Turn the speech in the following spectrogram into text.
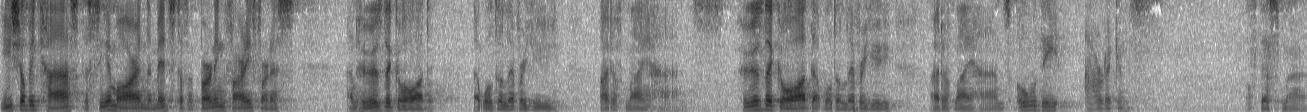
ye shall be cast the same hour in the midst of a burning fiery furnace. And who is the God that will deliver you out of my hands? Who is the God that will deliver you out of my hands. Oh, the arrogance of this man.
